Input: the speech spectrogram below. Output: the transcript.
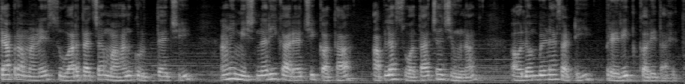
त्याप्रमाणे सुवार्ताच्या महान कृत्याची आणि मिशनरी कार्याची कथा आपल्या स्वतःच्या जीवनात अवलंबिण्यासाठी प्रेरित करीत आहेत.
